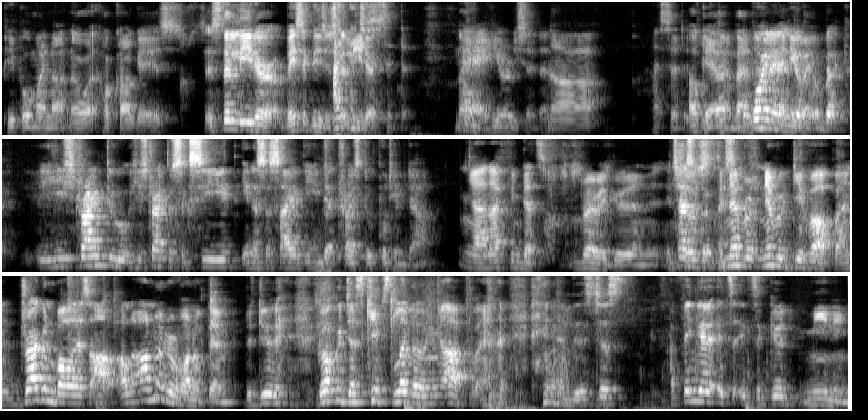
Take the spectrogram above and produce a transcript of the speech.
people might not know what hokage is it's the leader basically just the I leader just said that no Hey, he already said that. nah i said it Okay, You I'm can- bad. The point Anyway. the- but he's trying to he's trying to succeed in a society that tries to put him down. yeah and i think that's very good and it, It has a shows good to message. never never give up and dragon ball is a- a- another one of them the dude goku just keeps leveling up and it's just i think it's it's a good meaning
